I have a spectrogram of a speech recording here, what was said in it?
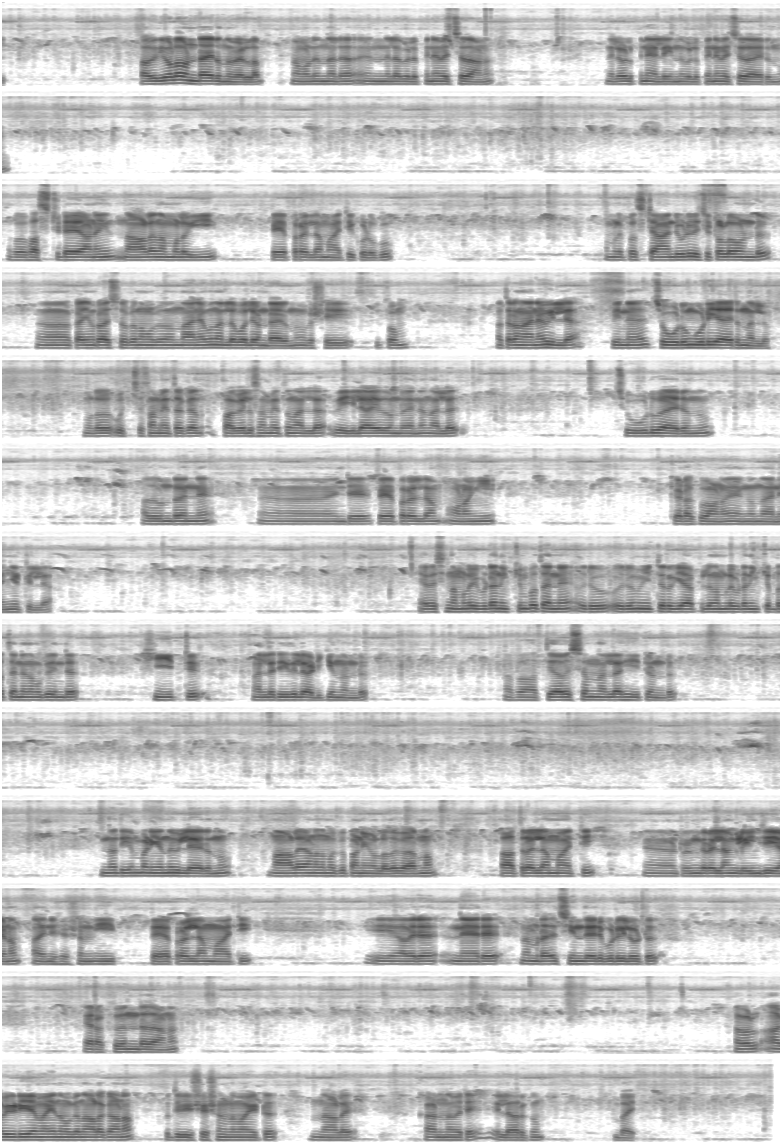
പകുതിയോളം ഉണ്ടായിരുന്നു വെള്ളം. നമ്മൾ ഇന്നലെ ഇന്നലെ വെളുപ്പിനെ വെച്ചതാണ്. ഇന്നലെ വെളുപ്പിനെ അല്ല ഇന്ന് വെളുപ്പിനെ വെച്ചതായിരുന്നു. അപ്പോൾ ഫസ്റ്റ് ഡേ ആണ്. നാളെ നമ്മൾ ഈ പേപ്പറെല്ലാം മാറ്റി കൊടുക്കും. നമ്മളിപ്പോൾ സ്റ്റാൻഡ് കൂടി വെച്ചിട്ടുള്ളതുകൊണ്ട് കഴിഞ്ഞ പ്രാവശ്യമൊക്കെ നമുക്ക് നനവ് നല്ല പോലെ ഉണ്ടായിരുന്നു. പക്ഷേ ഇപ്പം അത്ര നനവില്ല. പിന്നെ ചൂടും കൂടിയായിരുന്നല്ലോ നമ്മൾ ഉച്ച സമയത്തൊക്കെ പകൽ സമയത്ത് നല്ല വെയിലായതുകൊണ്ട് തന്നെ നല്ല ചൂടുമായിരുന്നു. അതുകൊണ്ട് തന്നെ അതിന്റെ പേപ്പറെല്ലാം ഉണങ്ങി കിടക്കുവാണ്. എങ്ങും നനഞ്ഞിട്ടില്ല. ഏകദേശം നമ്മൾ ഇവിടെ നിൽക്കുമ്പോൾ തന്നെ ഒരു ഒരു മീറ്റർ ഗ്യാപ്പിൽ നമ്മൾ ഇവിടെ നിൽക്കുമ്പോൾ തന്നെ നമുക്ക് ഇതിന്റെ ഹീറ്റ് നല്ല രീതിയിൽ അടിക്കുന്നുണ്ട്. അപ്പോൾ അത്യാവശ്യം നല്ല ഹീറ്റ് ഉണ്ട്. ഇന്നധികം പണിയൊന്നും ഇല്ലായിരുന്നു. നാളെയാണ് നമുക്ക് പണിയുള്ളത്. കാരണം പാത്രമെല്ലാം മാറ്റി ഡ്രിങ്കറെല്ലാം ക്ലീൻ ചെയ്യണം. അതിനുശേഷം ഈ പേപ്പറെല്ലാം മാറ്റി ഈ അവരെ നേരെ നമ്മുടെ ചീന്തേരി പൊടിയിലോട്ട് ഇറക്കേണ്ടതാണ്. അപ്പോൾ ആ വീഡിയോയുമായി നമുക്ക് നാളെ കാണാം. പുതിയ വിശേഷങ്ങളുമായിട്ട് നാളെ കാണുന്നവരെ എല്ലാവർക്കും ബൈ.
